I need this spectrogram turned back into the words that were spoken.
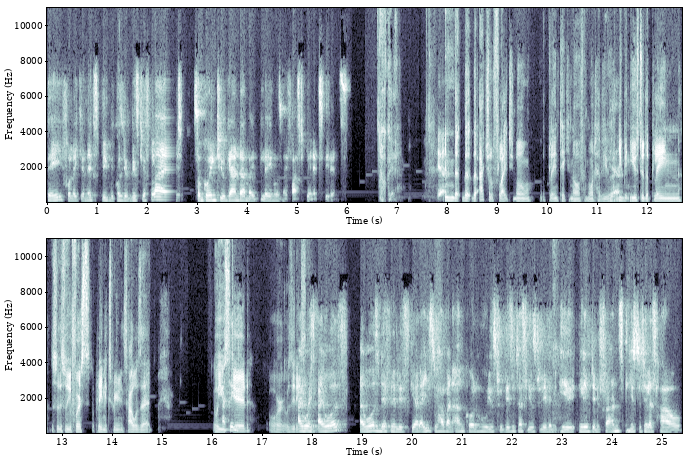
pay for like your next week because you've missed your flight. So going to Uganda by plane was my first plane experience. Okay. Yeah. And the, the, the, actual flight, you know, the plane taking off and what have you. Yeah. Had you been used to the plane? So this was your first plane experience. How was that? Were you I scared or was it exciting? I was I was I was definitely scared. I used to have an uncle who used to visit us. He used to live in he lived in France. He used to tell us how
